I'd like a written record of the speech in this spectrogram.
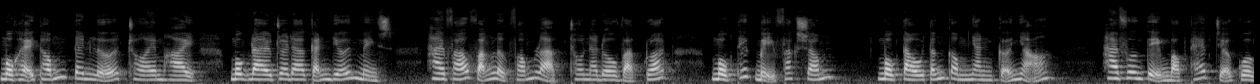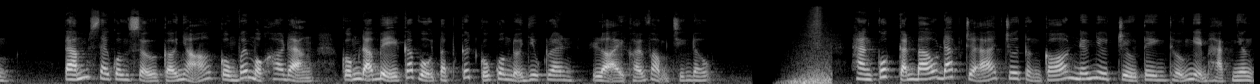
một hệ thống tên lửa Troem-2, một đài radar cảnh giới Minsk, hai pháo phản lực phóng loạt Tornado và Grad, một thiết bị phát sóng, một tàu tấn công nhanh cỡ nhỏ, hai phương tiện bọc thép chở quân, 8 xe quân sự cỡ nhỏ cùng với một kho đạn cũng đã bị các vụ tập kích của quân đội Ukraine loại khỏi vòng chiến đấu. Hàn Quốc cảnh báo đáp trả chưa từng có nếu như Triều Tiên thử nghiệm hạt nhân.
